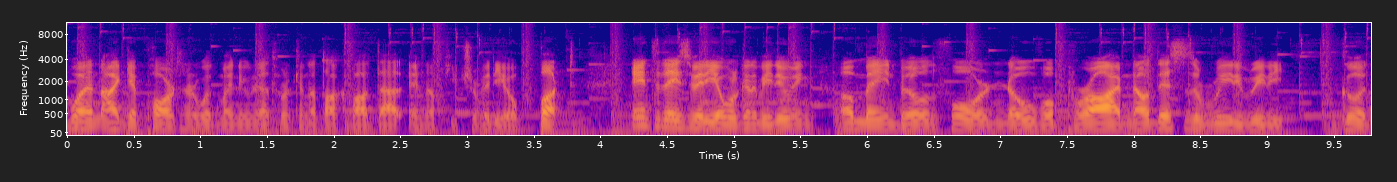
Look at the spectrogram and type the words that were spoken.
when I get partnered with my new network and I'll talk about that in a future video. But in today's video we're going to be doing a main build for Nova Prime. Now this is a really really good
